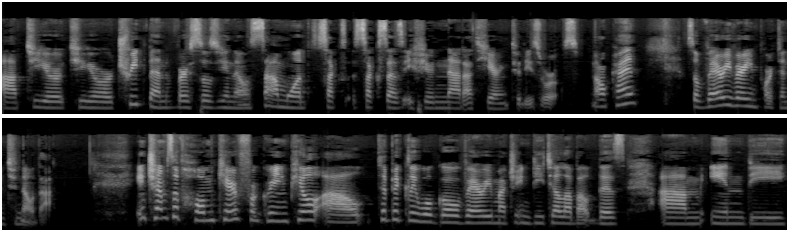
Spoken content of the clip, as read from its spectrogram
uh, to your to your treatment versus, you know, somewhat su- success if you're not adhering to these rules. Okay, so very very important to know that. In terms of home care for green peel, I'll typically will go very much in detail about this um, in the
